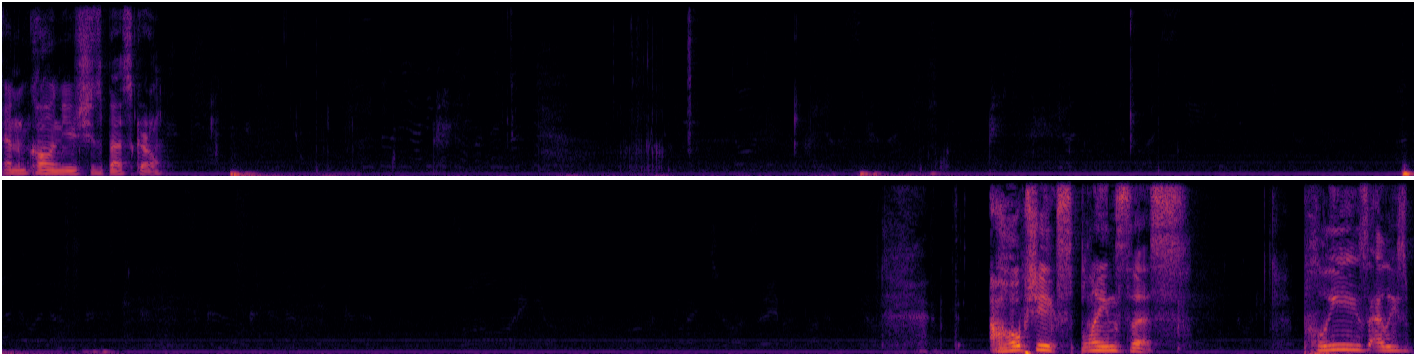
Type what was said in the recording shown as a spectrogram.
And I'm calling you she's best girl. I hope she explains this. Please, at least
